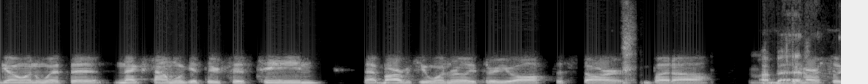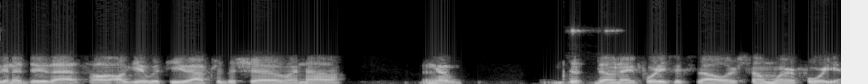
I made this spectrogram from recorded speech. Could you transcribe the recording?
going with it. Next time we'll get through 15. That barbecue one really threw you off to start, but uh, my bad. We're still going to do that. So I'll, I'll, get with you after the show and, uh, you know, just donate $46 somewhere for you.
